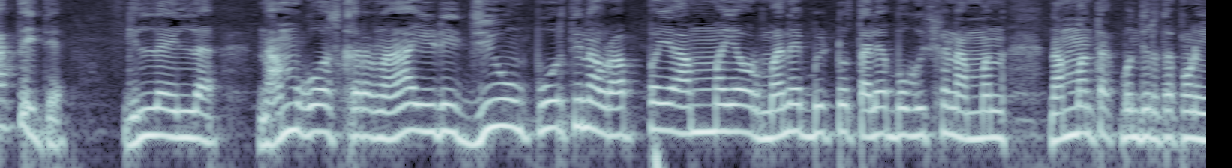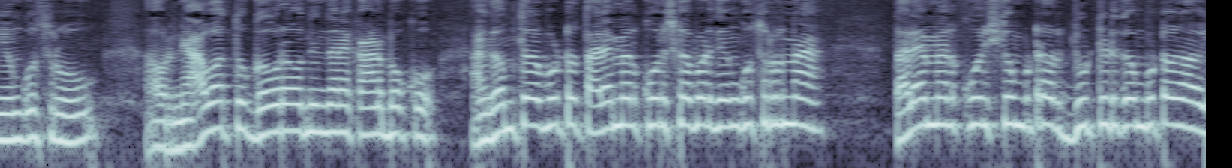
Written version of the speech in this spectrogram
ಆಗ್ತೈತೆ. ಇಲ್ಲ ಇಲ್ಲ. ನಮಗೋಸ್ಕರನ ಇಡೀ ಜೀವ ಪೂರ್ತಿನ ಅವ್ರ ಅಪ್ಪಯ್ಯ, ಅಮ್ಮಯ್ಯ ಅವ್ರ ಮನೆ ಬಿಟ್ಟು ತಲೆ ಬೋಗಿಸ್ಕೊಂಡು ನಮ್ಮನ್ನ ನಮ್ಮಂತಕ್ಕೆ ಬಂದಿರ್ತಕೊಂಡು ಹೆಂಗಸ್ರು. ಅವ್ರನ್ನ ಯಾವತ್ತೂ ಗೌರವದಿಂದನೇ ಕಾಣಬೇಕು. ಹಂಗಂತೇಳ್ಬಿಟ್ಟು ತಲೆ ಮೇಲೆ ಕೂರಿಸ್ಕೊಬಾರ್ದು ಹೆಂಗಸ್ರನ್ನ. ತಲೆ ಮೇಲೆ ಕೂರಿಸ್ಕೊಂಬಿಟ್ರೆ ಅವ್ರು ಜುಟ್ಟು ಹಿಡ್ಕೊಂಬಿಟ್ಟು ನಾವು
